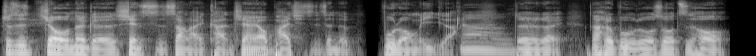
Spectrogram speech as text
就是就那个现实上来看，现在要拍其实真的不容易啦。嗯对对对，那何不如果说之后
